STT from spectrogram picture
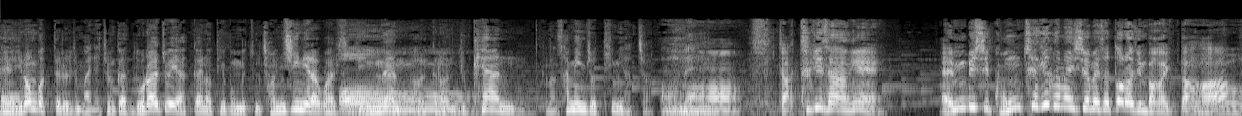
예, 이런 것들을 좀 많이 했죠. 그러니까 노라조의 약간 어떻게 보면 좀 전신이라고 할 수도 오. 있는 어, 그런 유쾌한 그런 3인조 팀이었죠. 네. 자, 특이사항에 MBC 공채 개그맨 시험에서 떨어진 바가 있다. 오.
